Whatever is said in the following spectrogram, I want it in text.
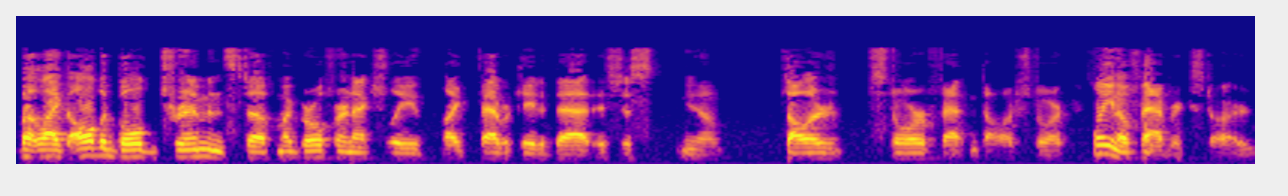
But like all the gold trim and stuff, my girlfriend actually like fabricated that. It's just you know dollar store, fat dollar store. Well, you know, fabric store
